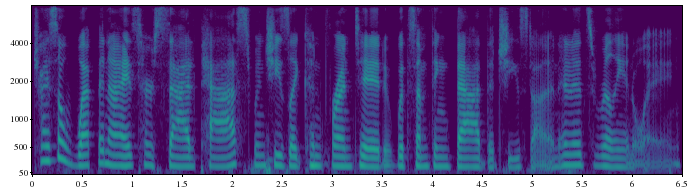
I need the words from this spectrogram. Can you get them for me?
tries to weaponize her sad past when she's like confronted with something bad that she's done. And it's really annoying.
